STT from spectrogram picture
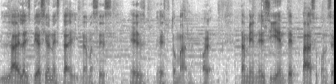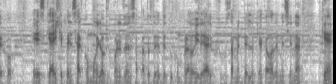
la, la, inspiración está ahí, nada más es, es, tomarlo. Ahora, también el siguiente paso, consejo, es que hay que pensar como el otro, ponerte en los zapatos de, tu comprador ideal, justamente lo que acabo de mencionar, que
